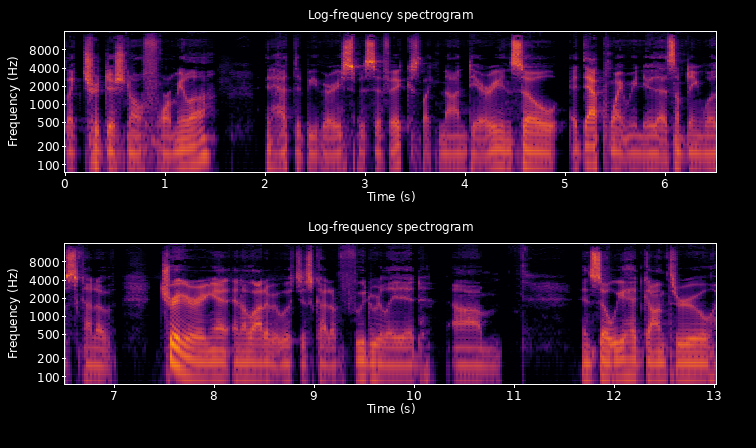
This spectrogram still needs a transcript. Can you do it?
like traditional formula. It had to be very specific, like non dairy. And so at that point, we knew that something was kind of triggering it. And a lot of it was just kind of food related. Um, and so we had gone through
